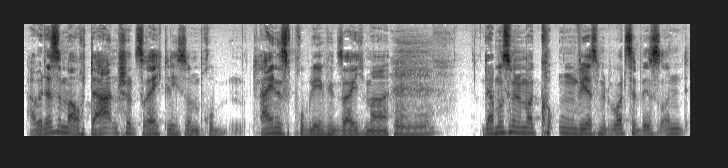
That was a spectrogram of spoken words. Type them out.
Aber das ist immer auch datenschutzrechtlich so ein Pro kleines Problemchen, sage ich mal. Mhm da muss man immer gucken, wie das mit WhatsApp ist. Und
